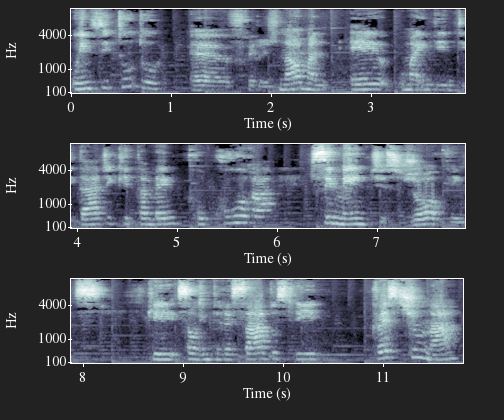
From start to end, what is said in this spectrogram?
O Instituto uh, Friedrich Naumann é uma entidade que também procura sementes jovens que são interessados de questionar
